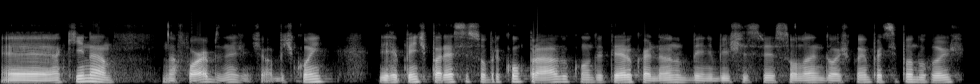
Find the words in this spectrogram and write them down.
É, aqui na, na Forbes, né, gente, ó, Bitcoin de repente parece sobrecomprado quando Ethereum, Cardano, BNB, XP, Solana e Dogecoin participam do Rush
